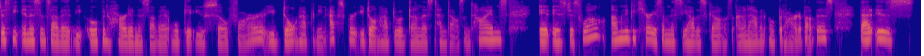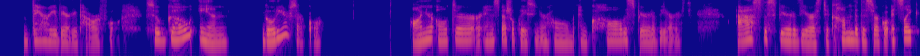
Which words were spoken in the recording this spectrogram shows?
just the innocence of it, the open heartedness of it will get you so far. You don't have to be an expert. You don't have to have done this 10,000 times. It is just, well, I'm going to be curious. I'm going to see how this goes. I'm going to have an open heart about this. That is very, very powerful. So go in, go to your circle on your altar or in a special place in your home and call the spirit of the earth ask the spirit of the earth to come into the circle. It's like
